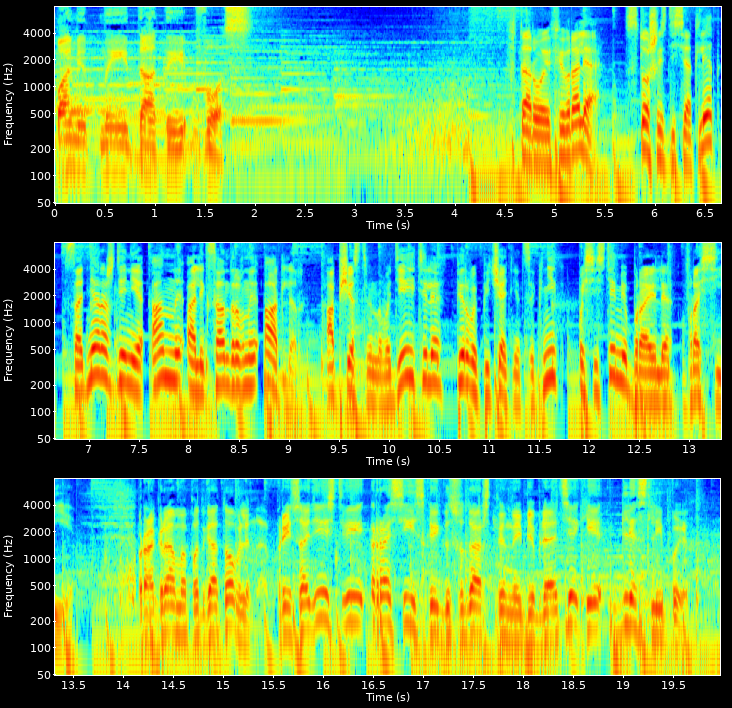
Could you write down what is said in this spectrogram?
Памятные даты ВОЗ. 2 февраля. 160 лет со дня рождения Анны Александровны Адлер, общественного деятеля, первопечатницы книг по системе Брайля в России. Программа подготовлена при содействии Российской государственной библиотеки для слепых –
